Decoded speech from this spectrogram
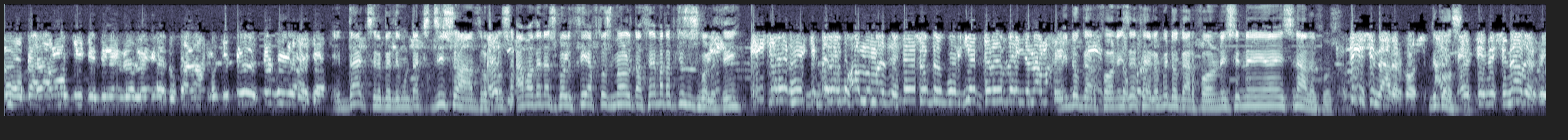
το καλαμούκι και την ιδεολογία του καλαμούκι. Τι, τι δουλειά έχει. Εντάξει, ρε παιδί μου, ταξιτζή ο άνθρωπο. Άμα δεν ασχοληθεί αυτό με όλα τα θέματα, ποιο θα ασχοληθεί. Είχε έρθει εκεί πέρα που είχαμε μαζευτεί στο Υπουργείο και δεν για να μα Μην τον καρφώνει, δεν θέλω, μην τον καρφώνει, είναι συνάδελφο. Τι συνάδελφο. Δικό σου. Έτσι είναι συνάδελφοι.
